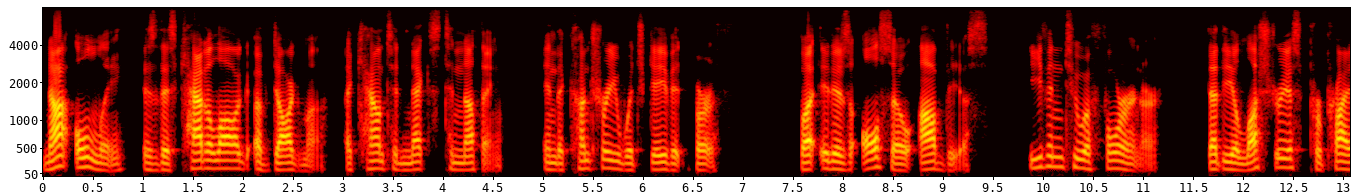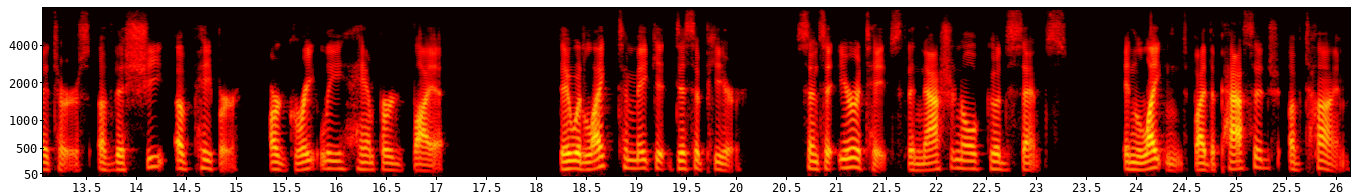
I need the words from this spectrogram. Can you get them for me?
Not only is this catalogue of dogma accounted next to nothing in the country which gave it birth, but it is also obvious, even to a foreigner, that the illustrious proprietors of this sheet of paper are greatly hampered by it. They would like to make it disappear, since it irritates the national good sense enlightened by the passage of time,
